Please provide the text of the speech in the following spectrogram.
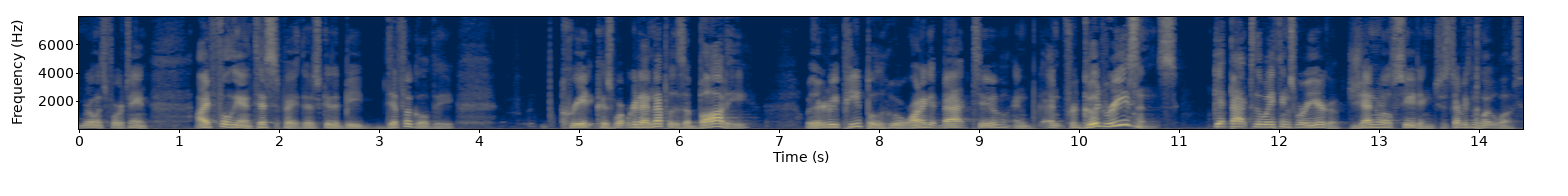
Romans 14, I fully anticipate there's going to be difficulty create because what we're going to end up with is a body where there are going to be people who want to get back to and and for good reasons get back to the way things were a year ago, general seating, just everything way it was.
